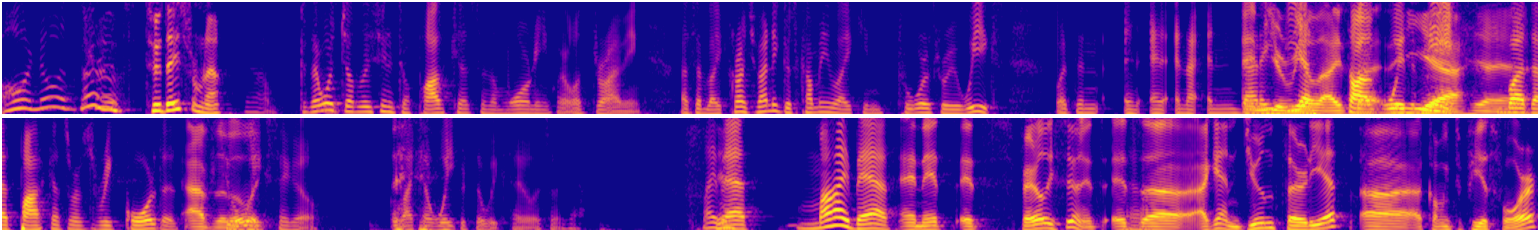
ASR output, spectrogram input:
Oh no, that's No, true. it's two days from now. Yeah, because I was just listening to a podcast in the morning when I was driving. I said like Crash Bandicoot is coming like in two or three weeks, but then and and and, I- and that and you idea realize stuck that. with yeah, me. yeah, yeah. But that podcast was recorded a Absolutely. few weeks ago, like a week or two weeks ago. So yeah, my Yeah. bad, my bad. and it's it's fairly soon. It's it's Yeah. uh again June thirtieth, uh coming to PS4.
